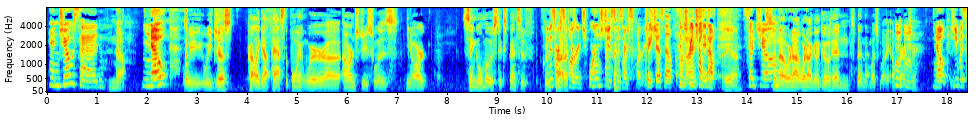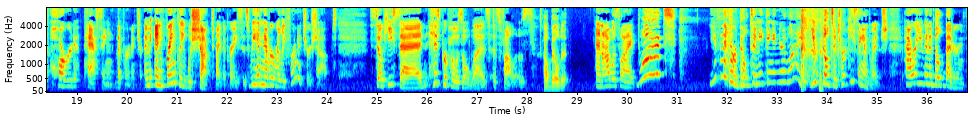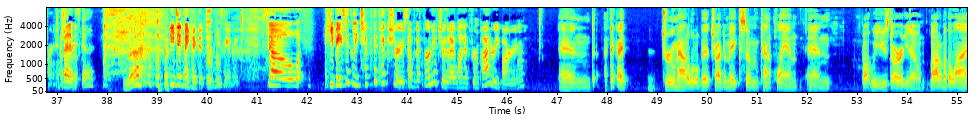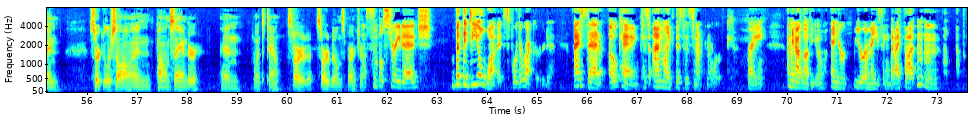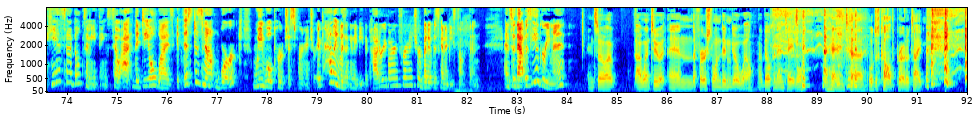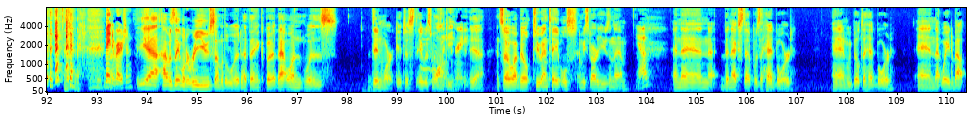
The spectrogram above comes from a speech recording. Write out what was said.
and Joe said, No, "Nope." we we just probably got past the point where uh, orange juice was, you know, our single most expensive food It was product. our splurge. Orange juice was our splurge. Treat yourself on Treat orange juice. yourself. Yeah. So Joe, So no, we're not we're not going to go ahead and spend that much money on furniture. Nope, he was hard passing the furniture. I mean, and frankly, was shocked by the prices. We had never really furniture shopped. So he said his proposal was as follows. I'll build it. And I was like, What? You've never built anything in your life. You've built a turkey sandwich. How are you going to build bedroom furniture? I bet it was good. he did make a good turkey uh-huh. sandwich. So he basically took the pictures of the furniture that I wanted from Pottery Barn. and I think I drew him out a little bit, tried to make some kind of plan, and but we used our you know bottom of the line circular saw and palm sander, and went to town. Started started building some furniture. simple straight edge. But the deal was, for the record, I said, okay, because I'm like, this is not going to work, right? I mean, I love you and you're you're amazing, but I thought, mm he has not built anything. So I, the deal was, if this does not work, we will purchase furniture. It probably wasn't going to be the Pottery Barn furniture, but it was going to be something. And so that was the agreement. And so I I went to it, and the first one didn't go well. I built an end table, and uh, we'll just call it the prototype. Beta version. Yeah, I was able to reuse some of the wood, I think, but that one was didn't work. It just it was wonky. great. Yeah. And so I built two end tables and we started using them. Yep. And then the next step was a headboard. And we built a headboard and that weighed about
